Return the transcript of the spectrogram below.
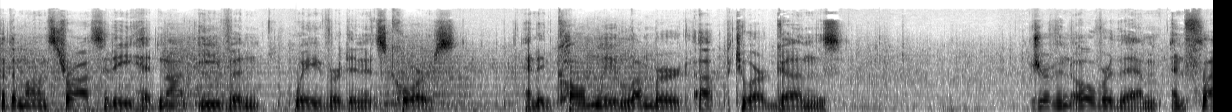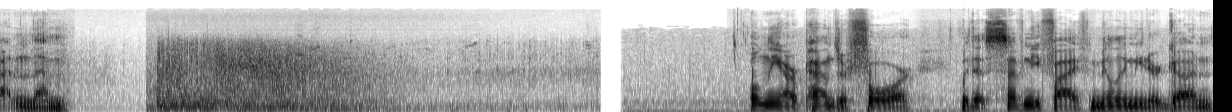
but the monstrosity had not even wavered in its course, and had calmly lumbered up to our guns, driven over them and flattened them. Only our Panzer IV with its 75mm gun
